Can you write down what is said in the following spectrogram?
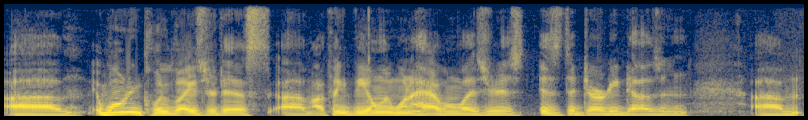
Um, it won't include Laserdisc. Um, I think the only one I have on Laserdisc is The Dirty Dozen. Um,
